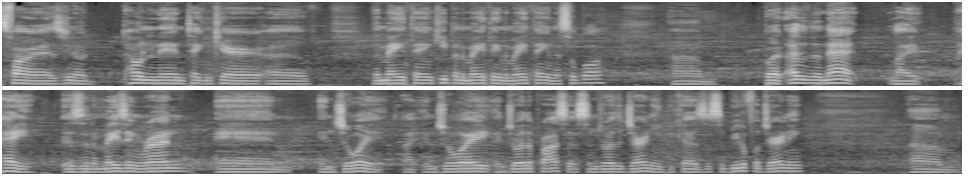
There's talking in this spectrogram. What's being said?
as far as you know honing in, taking care of the main thing, keeping the main thing the main thing, and that's football. Um, but other than that, like, hey, it's an amazing run, and enjoy it. Like, enjoy enjoy the process, enjoy the journey because it's a beautiful journey. Um,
